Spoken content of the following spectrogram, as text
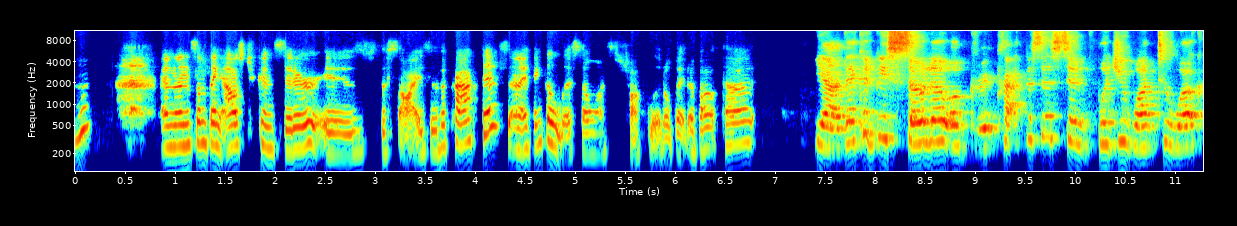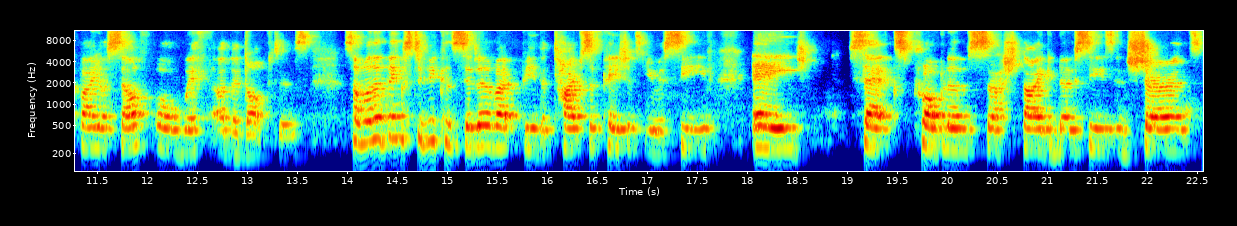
and then something else to consider is the size of the practice. And I think Alyssa wants to talk a little bit about that. Yeah, there could be solo or group practices. So, would you want to work by yourself or with other doctors? Some other things to be considered might be the types of patients you receive, age, sex, problems slash diagnoses, insurance,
